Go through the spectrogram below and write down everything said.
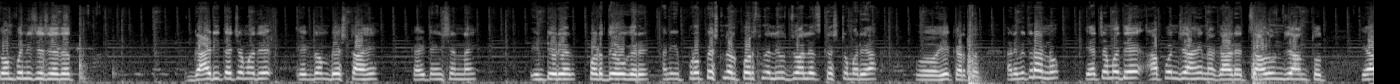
कंपनीचेच येतात गाडी त्याच्यामध्ये एकदम बेस्ट आहे. काही टेन्शन नाही. इंटेरियर पडदे वगैरे आणि प्रोफेशनल पर्सनल यूजवालेच कस्टमर या हे करतात. आणि मित्रांनो याच्यामध्ये आपण जे आहे ना गाड्या चाळून जे आणतो या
